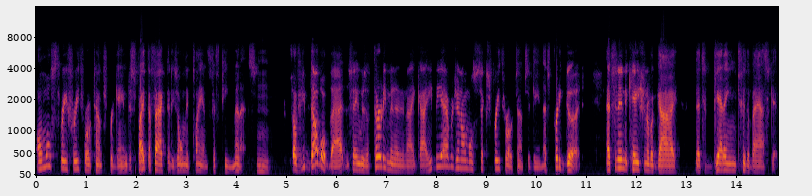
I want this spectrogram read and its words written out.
almost three free throw attempts per game, despite the fact that he's only playing 15 minutes. Mm-hmm. So if you doubled that and say he was a 30 minute a night guy, he'd be averaging almost six free throw attempts a game. That's pretty good. That's an indication of a guy that's getting to the basket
